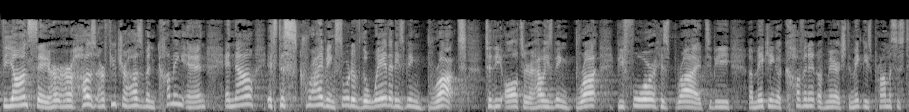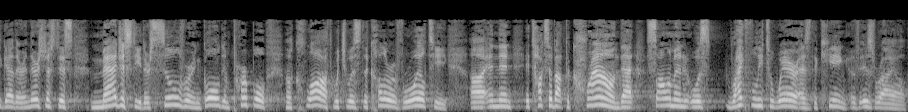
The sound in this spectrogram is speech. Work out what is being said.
fiance, her, her, hus- her future husband coming in, and now it's describing sort of the way that he's being brought to the altar, how he's being brought before his bride to be uh, making a covenant of marriage, to make these promises together. And there's just this majesty. There's silver and gold and purple uh, cloth, which was the color of royalty. Uh, and then it talks about the crown that Solomon was rightfully to wear as the king of Israel.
